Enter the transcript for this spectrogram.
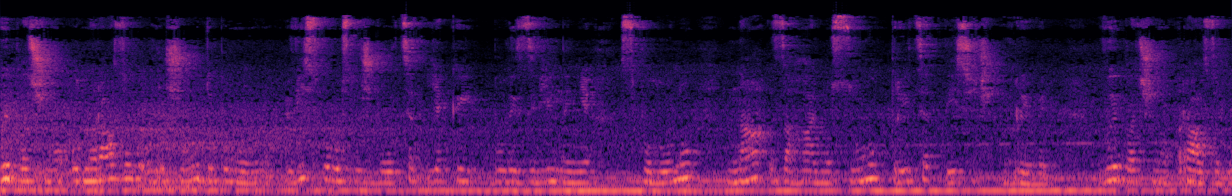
Виплачено одноразову грошову допомогу військовослужбовцям, які були звільнені з полону на загальну суму 30 тисяч гривень. Виплачено разову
